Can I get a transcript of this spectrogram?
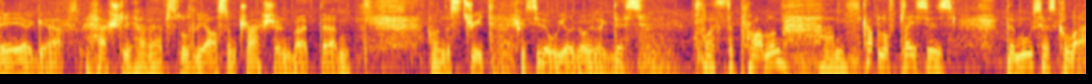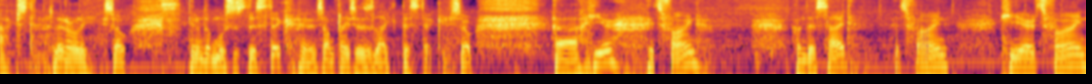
air gaps actually have absolutely awesome traction but um, on the street you can see the wheel going like this. What's the problem? A um, couple of places the mousse has collapsed literally. So you know the mousse is this thick and in some places it's like this thick. So uh, here it's fine. On this side it's fine. Here it's fine.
